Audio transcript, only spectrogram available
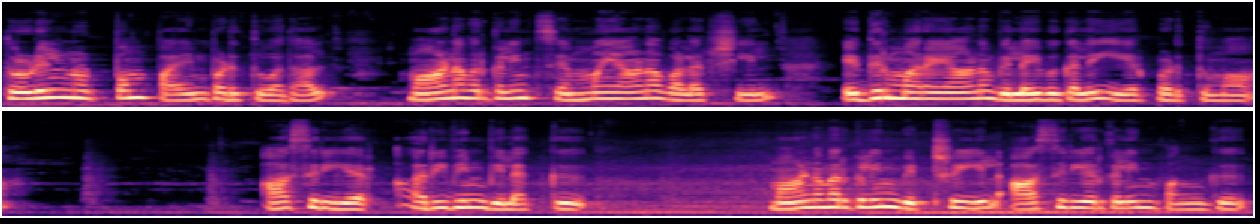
தொழில்நுட்பம் பயன்படுத்துவதால் மாணவர்களின் செம்மையான வளர்ச்சியில் எதிர்மறையான விளைவுகளை ஏற்படுத்துமா? ஆசிரியர் அறிவின் விளக்கு. மாணவர்களின் வெற்றியில் ஆசிரியர்களின் பங்கு.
